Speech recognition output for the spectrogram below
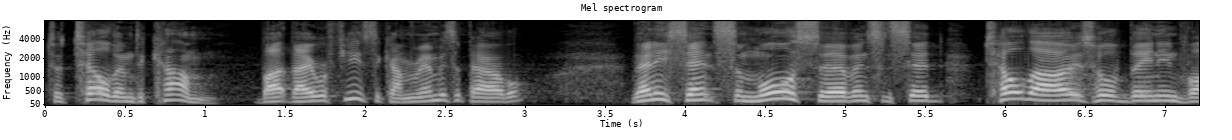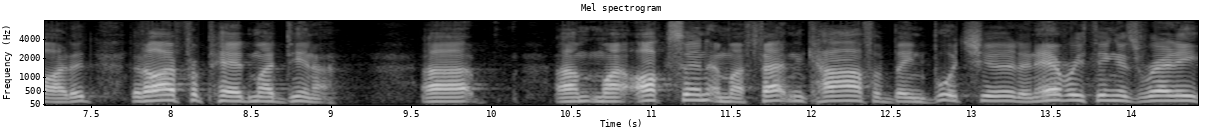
to tell them to come, but they refused to come. Remember, it's a parable. Then he sent some more servants and said, Tell those who have been invited that I have prepared my dinner. Uh, um, my oxen and my fattened calf have been butchered and everything is ready.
